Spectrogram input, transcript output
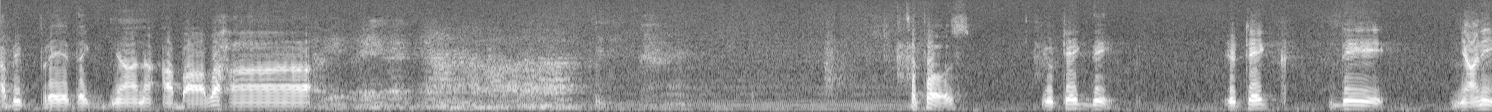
अभिप्रेत ज्ञान अभाव suppose you take the you take the ज्ञानी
